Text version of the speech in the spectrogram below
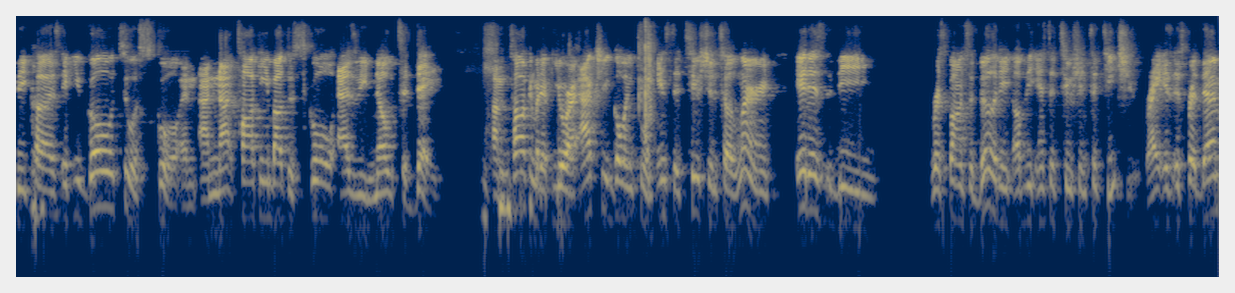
Because if you go to a school, and I'm not talking about the school as we know today, I'm talking about if you are actually going to an institution to learn, it is the responsibility of the institution to teach you, right? It's, it's, for them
